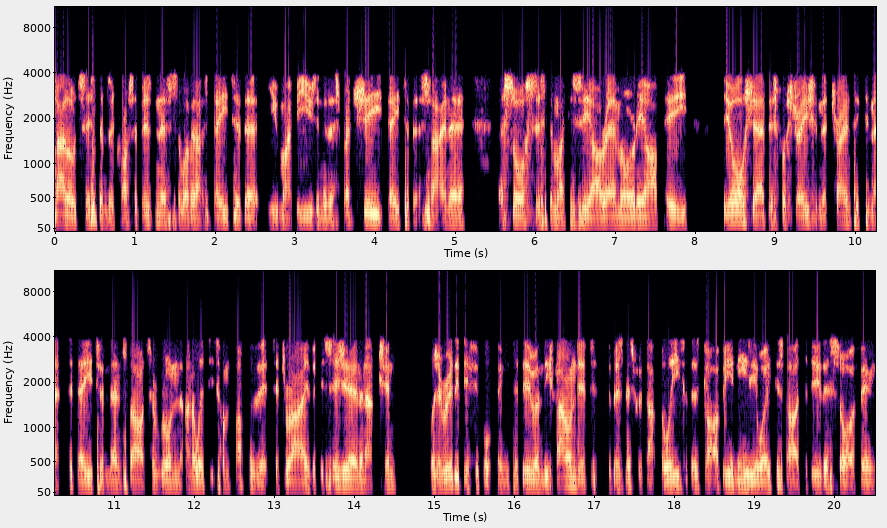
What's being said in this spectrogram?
siloed systems across a business. So whether that's data that you might be using in a spreadsheet, data that's sat in a a source system like a CRM or an ERP, they all shared this frustration that trying to connect the data and then start to run analytics on top of it to drive a decision and action was a really difficult thing to do. And they founded the business with that belief that there's got to be an easy way to start to do this sort of thing.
